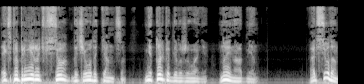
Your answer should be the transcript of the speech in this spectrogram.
экспроприировать все, до чего дотянутся, не только для выживания, но и на обмен. Отсюда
